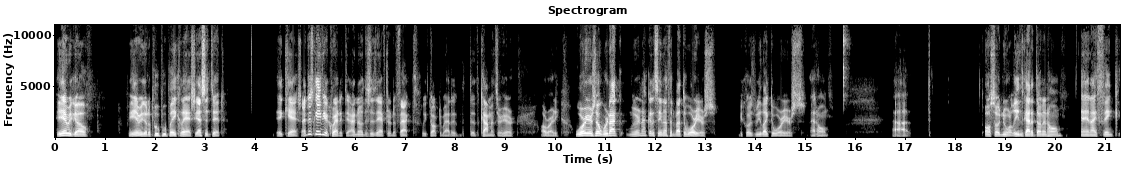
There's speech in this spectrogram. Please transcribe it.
Here we go. Here we go. The poo poo pay clash. Yes, it did. It cashed. I just gave you a credit there. I know this is after the fact. We talked about it. The, the comments are here already. Warriors, though, we're not we're not going to say nothing about the Warriors because we like the Warriors at home. Uh, also, New Orleans got it done at home, and I think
